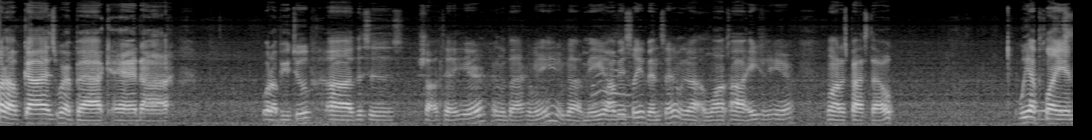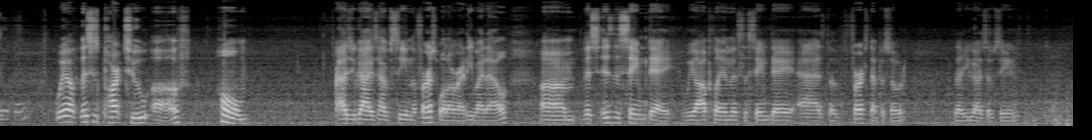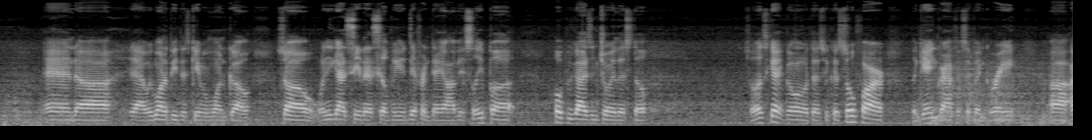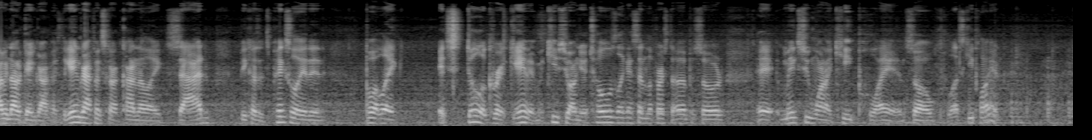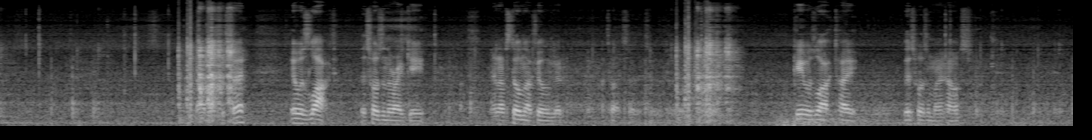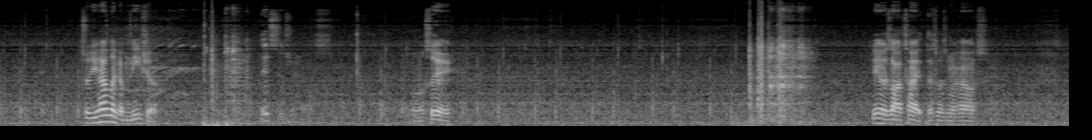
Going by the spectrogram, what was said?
What up, guys? We're back, and uh, what up, YouTube? Uh, this is Shantae here in the back of me. We got me, obviously, Vincent. We got Alon uh, Asian here. Alana's passed out. We are playing. We have. This is part two of Home. As you guys have seen the first one already by now. Um, this is the same day. We are playing this the same day as the first episode that you guys have seen. And uh, yeah, we want to beat this game in one go. So when you guys see this, it'll be a different day, obviously. But hope you guys enjoy this though. So let's get going with this because so far the game graphics have been great. Uh, I mean, not game graphics. The game graphics got kind of like sad because it's pixelated, but like it's still a great game. It keeps you on your toes, like I said in the first episode. It makes you want to keep playing. So let's keep playing. It was locked. This wasn't the right gate, and I'm still not feeling good. That's what I said. It gate was locked tight. This wasn't my house. So you have like amnesia. This is your house. We'll see. Gate was locked tight. This was my house.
